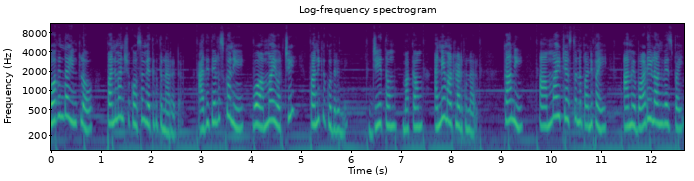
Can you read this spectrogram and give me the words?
గోవిందా ఇంట్లో పని మనిషి కోసం వెతుకుతున్నారట. అది తెలుసుకొని ఓ అమ్మాయి వచ్చి పనికి కుదిరింది. జీతం మకం అన్నీ మాట్లాడుకున్నారు. కానీ ఆ అమ్మాయి చేస్తున్న పనిపై ఆమె బాడీ లాంగ్వేజ్పై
